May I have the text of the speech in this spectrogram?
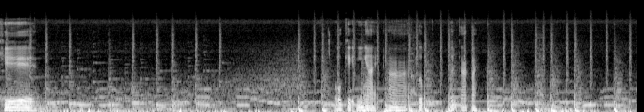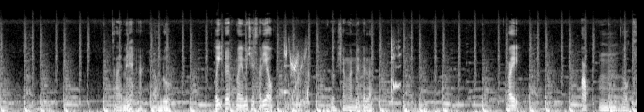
เค โอเค ง่ายๆอ่าปุ๊บเลื่อนการ์ดไปตายไหมเนี่ย อะ ลองดู เฮ้ยแล้วทำไมไม่ใช่ฟาเดียว เออ ช่างมันไม่เป็นไร ไป ปรับ อืม โอเค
